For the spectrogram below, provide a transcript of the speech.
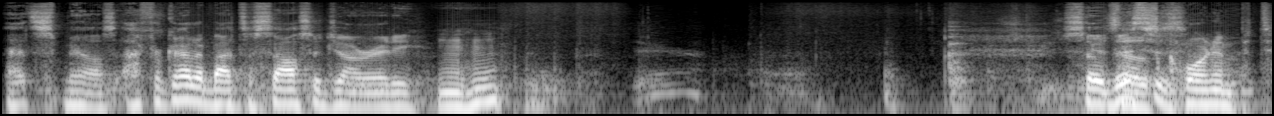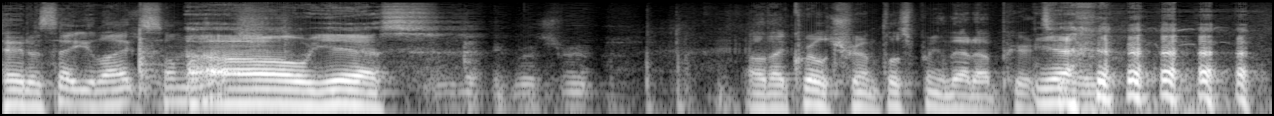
That smells. I forgot about the sausage already. Mm-hmm. So go. this Those is. corn and potatoes that you like so much. Oh yes. oh, that grilled shrimp. Let's bring that up here too. Yeah.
